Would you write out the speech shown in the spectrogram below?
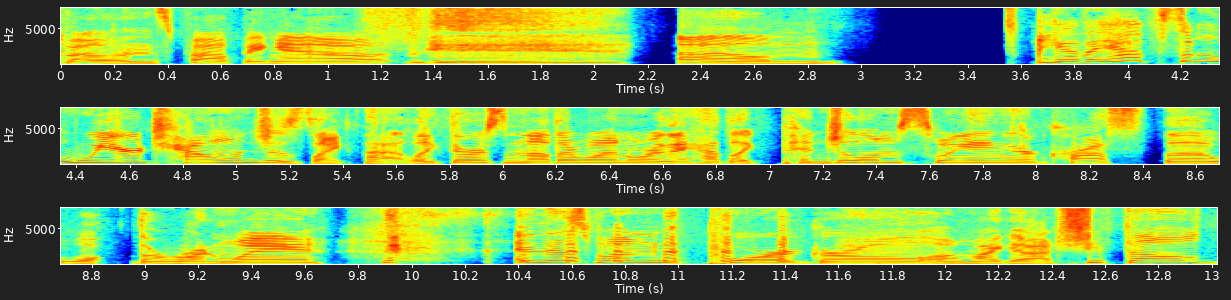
bones popping out. um Yeah, they have some weird challenges like that. Like there was another one where they had like pendulum swinging across the the runway, and this one poor girl, oh my gosh, she fell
